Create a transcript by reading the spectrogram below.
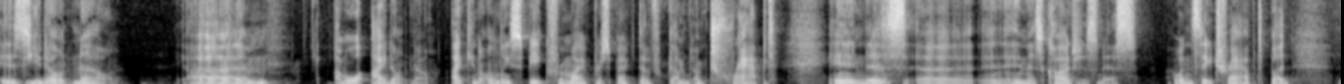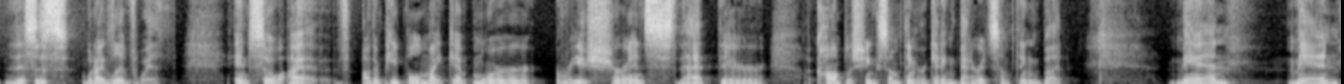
is you don't know. Um, well, I don't know. I can only speak from my perspective. I'm, I'm trapped in this uh, in, in this consciousness. I wouldn't say trapped, but this is what I live with. And so I other people might get more reassurance that they're accomplishing something or getting better at something, but man, man,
